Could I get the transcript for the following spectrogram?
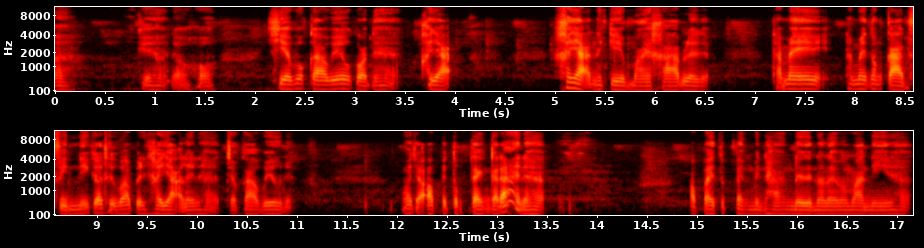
อ่าโอเคฮะเดี๋ยวขอเคลียร์พวกกาเวลก่อนนะฮะ ขยะ ขยะในเกม Minecraft เลยเนี่ย ถ้าไม่ถ้าไม่ต้องการฟินนี่ก็ถือว่าเป็นขยะเลยนะฮะ เจ้ากาเวลเนี่ยว่าจะเอาไปตกแต่งก็ได้นะฮะ เอาไปตกแต่งเป็นทางเดินอะไรประมาณนี้นะฮะ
